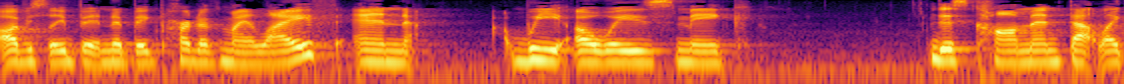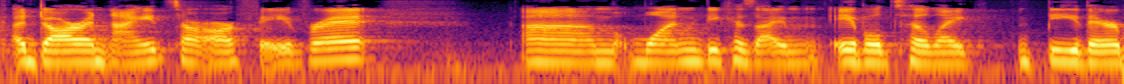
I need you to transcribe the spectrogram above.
obviously been a big part of my life. And we always make this comment that like Adara nights are our favorite. Um, one, because I'm able to like be there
